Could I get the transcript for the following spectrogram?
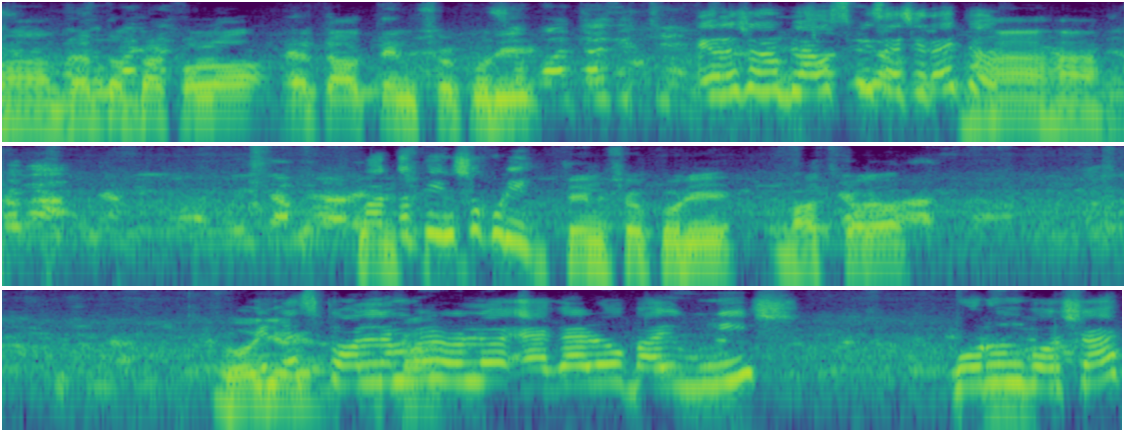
হ্যাঁ ভেতরটা খোলো এটাও তিনশো কুড়ি। সঙ্গে ব্লাউজ পিস আছে তাই তো? হ্যাঁ হ্যাঁ। কত? তিনশো কুড়ি। তিনশো কুড়ি ভাজ করো। ওই স্টল নাম্বার হলো এগারো বাই উনিশ বরুণ বসাক।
